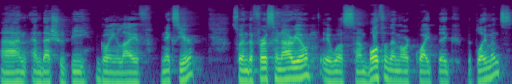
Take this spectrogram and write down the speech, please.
and, and that should be going live next year. So in the first scenario, it was um, both of them are quite big deployments.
